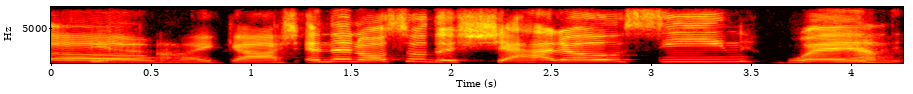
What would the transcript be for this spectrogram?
Oh Yeah. my gosh. And then also the shadow scene when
